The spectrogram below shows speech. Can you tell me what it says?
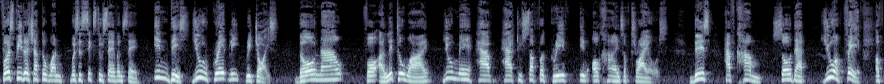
First Peter chapter 1 verses 6 to 7 say, In this you greatly rejoice, though now for a little while you may have had to suffer grief in all kinds of trials. These have come so that your faith of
